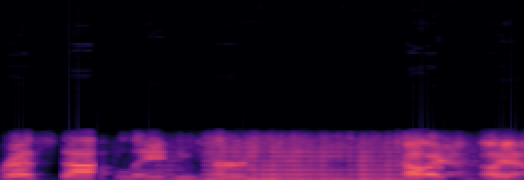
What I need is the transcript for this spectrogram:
rest stop late in Jersey. Oh yeah, oh yeah.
